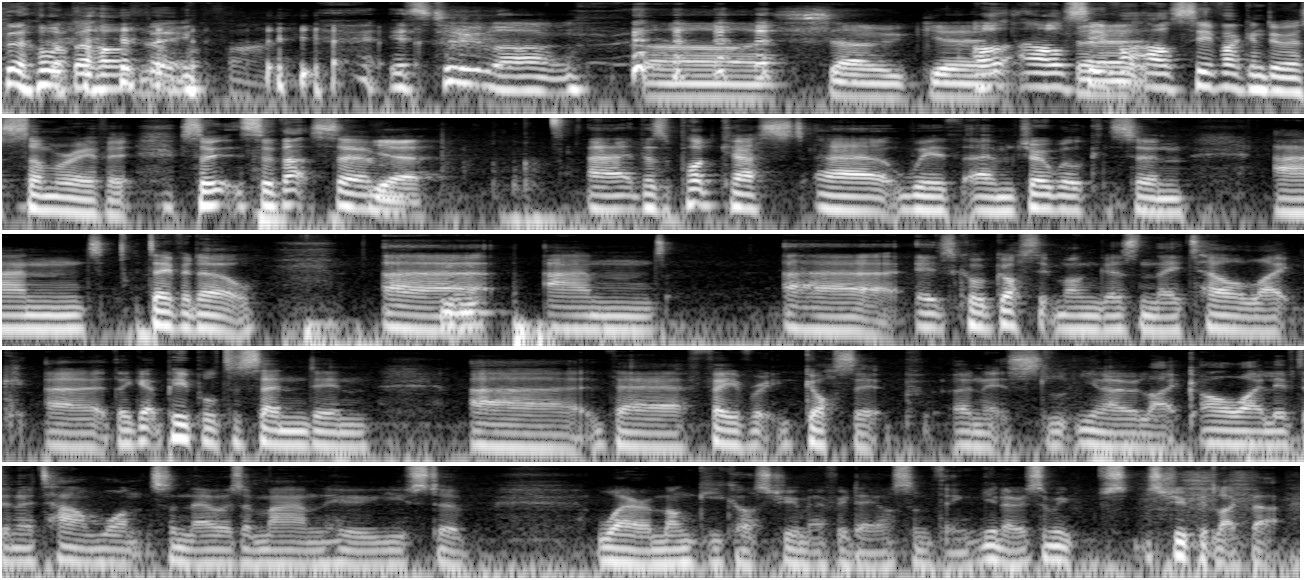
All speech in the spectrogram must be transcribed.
the, whole, the whole thing. It's too long. Oh, it's so good. I'll, I'll see if I, Uh, I'll see if I can do a summary of it. So so that's um, yeah. Uh, there's a podcast uh, with um, Joe Wilkinson and David Earl, uh, and uh, it's called Gossipmongers, and they tell like uh, they get people to send in uh, their favorite gossip, and it's you know like oh I lived in a town once, and there was a man who used to wear a monkey costume every day or something you know something s- stupid like that.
